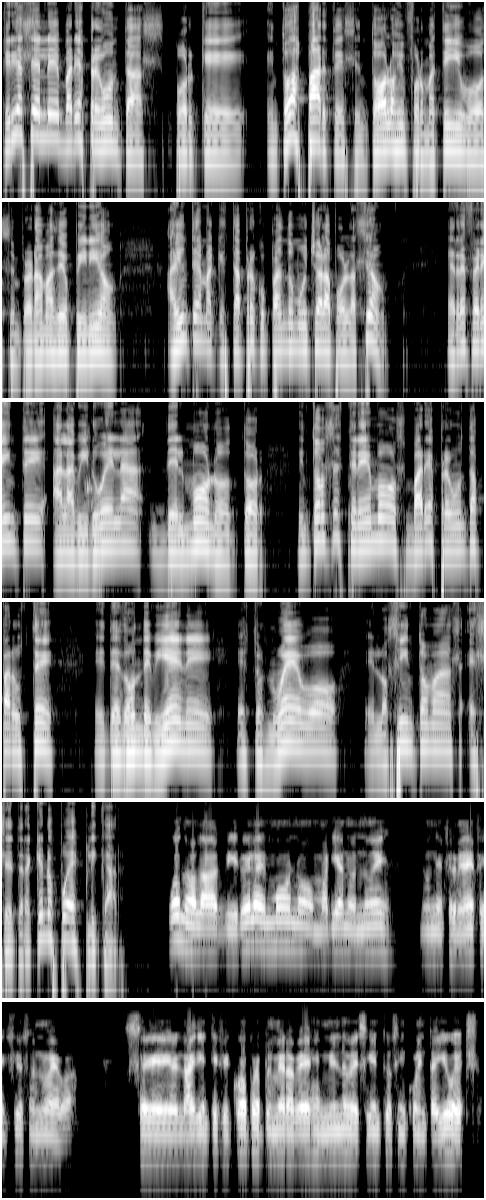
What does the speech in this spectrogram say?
Quería hacerle varias preguntas porque en todas partes, en todos los informativos, en programas de opinión, hay un tema que está preocupando mucho a la población. Es referente a la viruela del mono, doctor. Entonces tenemos varias preguntas para usted eh, de dónde viene, esto es nuevo, eh, los síntomas, etcétera. ¿Qué nos puede explicar? Bueno, la viruela del mono, Mariano, no es una enfermedad infecciosa nueva. Se la identificó por primera vez en 1958.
